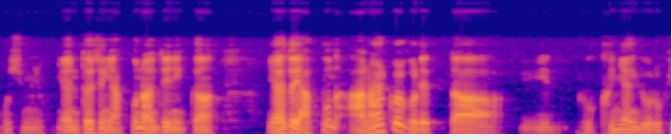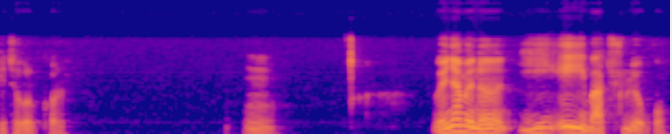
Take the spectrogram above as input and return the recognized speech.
56. 얘는 더 이상 약분 안 되니까 얘도 약분 안 할 걸 그랬다. 이거 그냥 요렇게 적을 걸. 음. 왜냐면은 2a 맞추려고.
